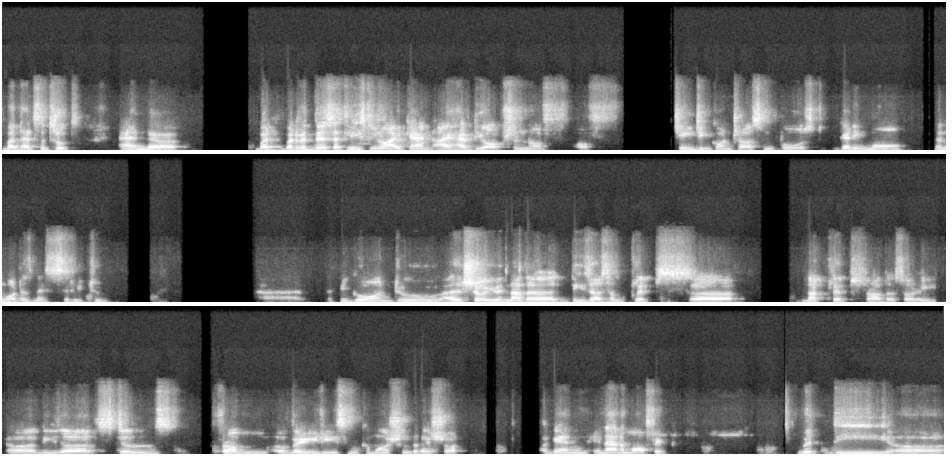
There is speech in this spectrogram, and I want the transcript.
but that's the truth. And uh, but but with this, at least you know I can I have the option of of changing contrast in post, getting more than what is necessary to. Let me go on to. I'll show you another. These are some clips. Uh, not clips, rather. Sorry. Uh, these are stills from a very recent commercial that I shot again in anamorphic with the uh,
